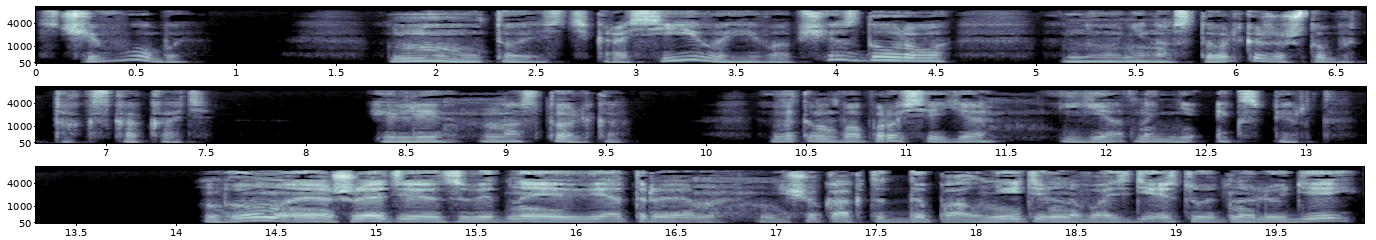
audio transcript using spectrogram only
С чего бы? Ну, то есть красиво и вообще здорово, но не настолько же, чтобы так скакать. Или настолько. В этом вопросе я явно не эксперт. Думаешь, эти цветные ветры еще как-то дополнительно воздействуют на людей?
